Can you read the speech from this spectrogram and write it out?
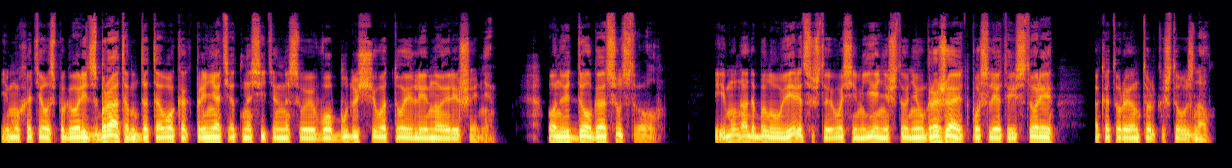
ему хотелось поговорить с братом до того, как принять относительно своего будущего то или иное решение. Он ведь долго отсутствовал, и ему надо было увериться, что его семье ничто не угрожает после этой истории, о которой он только что узнал.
